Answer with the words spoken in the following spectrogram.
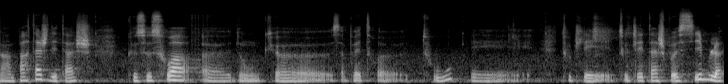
un partage des tâches, que ce soit, euh, donc, ça peut être tout et toutes les, toutes les tâches possibles.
